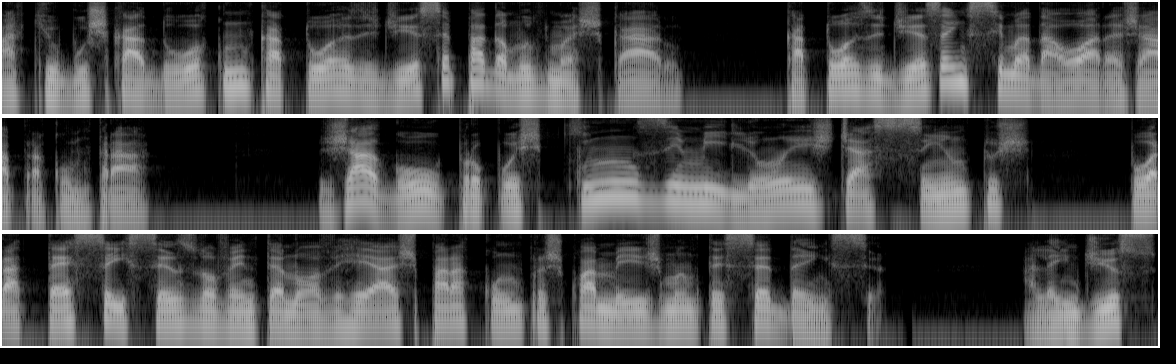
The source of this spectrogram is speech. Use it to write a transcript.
aqui o buscador, com 14 dias você paga muito mais caro. 14 dias é em cima da hora já para comprar. Já a Gol propôs 15 milhões de assentos por até 699 reais para compras com a mesma antecedência. Além disso,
